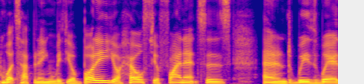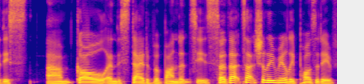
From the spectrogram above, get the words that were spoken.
what's happening with your body, your health, your finances, and with where this um, goal and the state of abundance is. So that's actually really positive.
